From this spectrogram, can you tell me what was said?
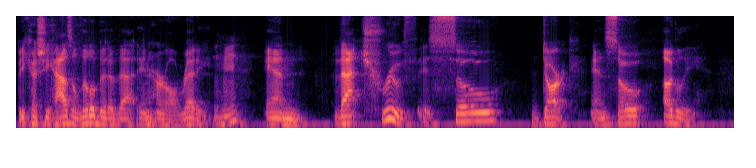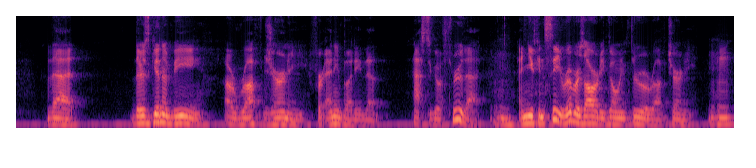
because she has a little bit of that in her already. Mm-hmm. And that truth is so dark and so ugly that there's going to be a rough journey for anybody that has to go through that. Mm-hmm. And you can see River's already going through a rough journey, mm-hmm.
